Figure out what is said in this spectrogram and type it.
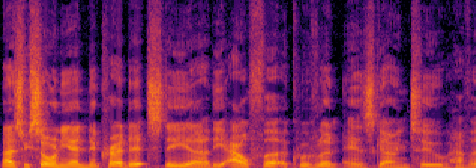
As we saw in the ending credits, the uh, the Alpha equivalent is going to have a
